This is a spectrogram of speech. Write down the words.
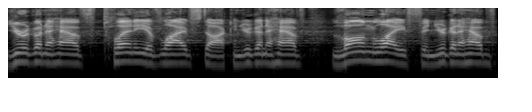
You're going to have plenty of livestock, and you're going to have long life, and you're going to have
